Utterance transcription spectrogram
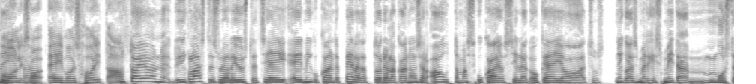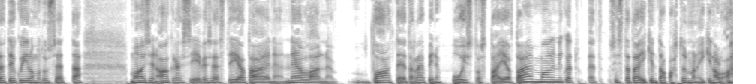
puoliso Niinpä. ei voisi hoitaa. Mutta toi on niin kuin lastensuojelu just, että se ei, ei niin kuin kannata pelätä todellakaan, ne on siellä auttamassa. Kukaan ei ole silleen, että okei okay, joo, että susta, niin kuin esimerkiksi mitä, musta tehtiin joku ilmoitus, että mä olisin aggressiivisesti jotain Nellan vaatteita repinyt puistosta tai jotain. Mä olin niin kuin, että, että siis tätä ei ikin tapahtunut, mä en ikinä ollut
